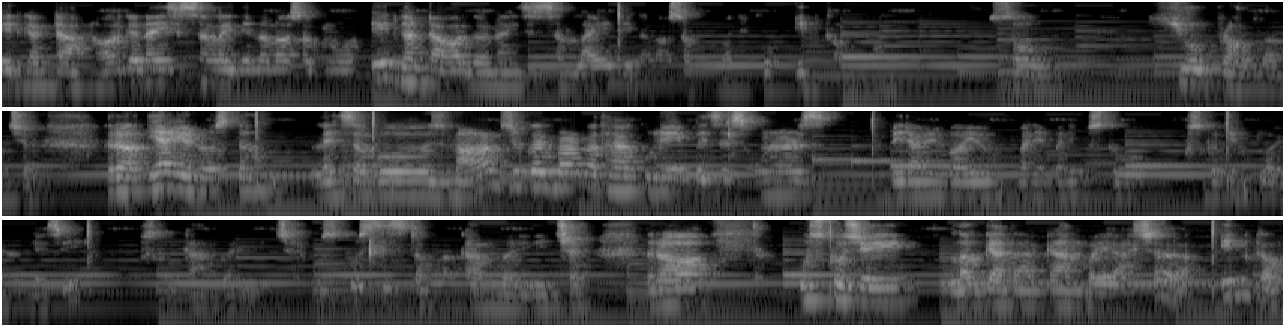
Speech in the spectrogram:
एक घन्टा आफ्नो अर्गनाइजेसनलाई दिन नसक्नु एक घन्टा अर्गनाइजेसनलाई दिन नसक्नु भनेको इन्कम सो यो प्रब्लम छ। र यहाँ हेर्नुहोस् त लेट सपोज मार्क जुकरबर्ग अथवा कुनै बिजनेस ओनर्स बिरामी भयो भने पनि उसको उसको इम्प्लोयरले चाहिँ उसको काम गरिदिन्छन् उसको सिस्टममा काम गरिदिन्छन् र उसको चाहिँ लगातार काम भइरहेको छ र इन्कम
